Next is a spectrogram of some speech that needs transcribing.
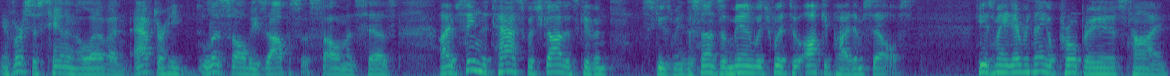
in verses ten and eleven, after he lists all these opposites, Solomon says, "I have seen the task which God has given, excuse me, the sons of men which with to occupy themselves. He has made everything appropriate in its time."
